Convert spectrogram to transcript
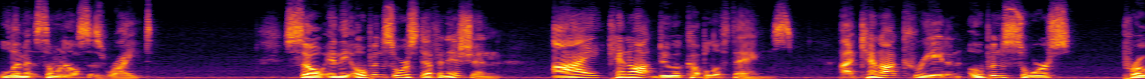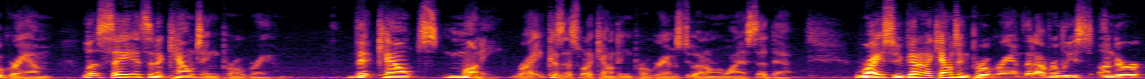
limit someone else's right. So, in the open source definition, I cannot do a couple of things. I cannot create an open source program. Let's say it's an accounting program that counts money, right? Because that's what accounting programs do. I don't know why I said that. Right? So, you've got an accounting program that I've released under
